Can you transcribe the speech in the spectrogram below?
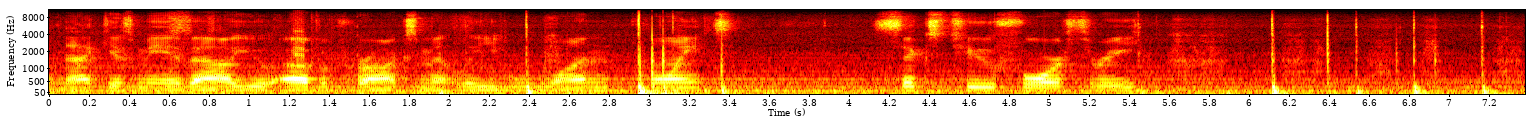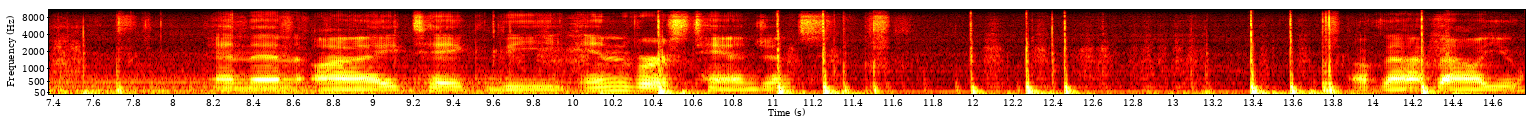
And that gives me a value of approximately 1.6243. And then I take the inverse tangent of that value,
